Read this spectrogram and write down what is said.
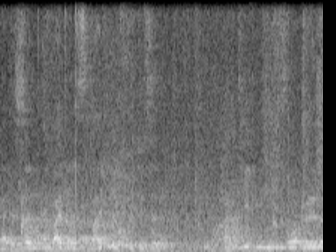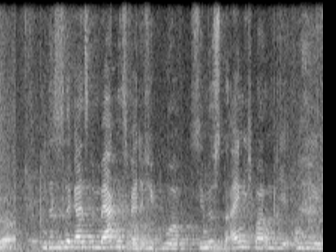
Ja, das ist ein weiteres Beispiel für diese antiken Vorbilder. Und das ist eine ganz bemerkenswerte Figur. Sie müssten eigentlich mal um die, um die,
